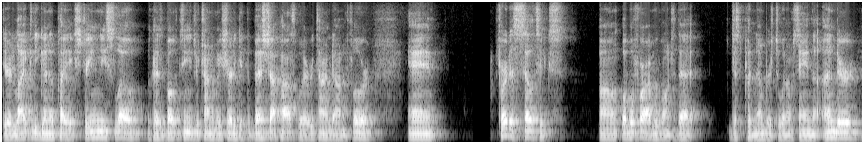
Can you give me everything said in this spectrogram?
They're likely going to play extremely slow because both teams are trying to make sure to get the best shot possible every time down the floor. And for the Celtics, um, well, before I move on to that, just put numbers to what I'm saying. The under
